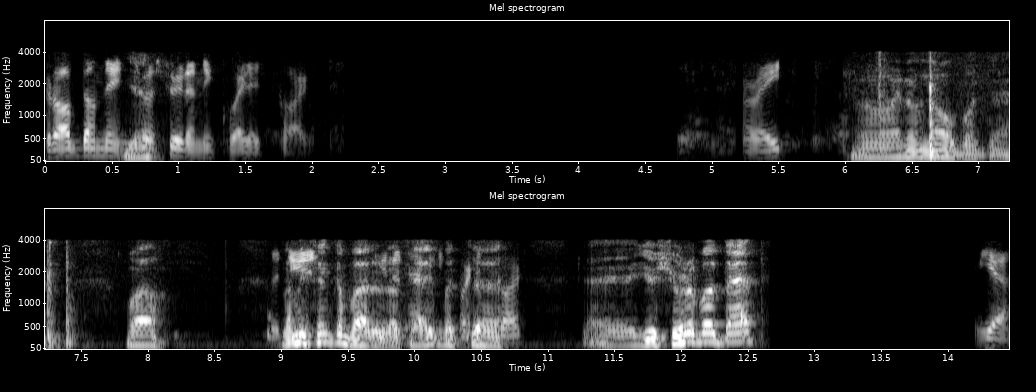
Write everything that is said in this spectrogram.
drop down the interest rate on a credit card. All right. Oh, I don't know about that. Well, So let me think about it, you don't have okay? But uh, uh, you sure about that? Yeah.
